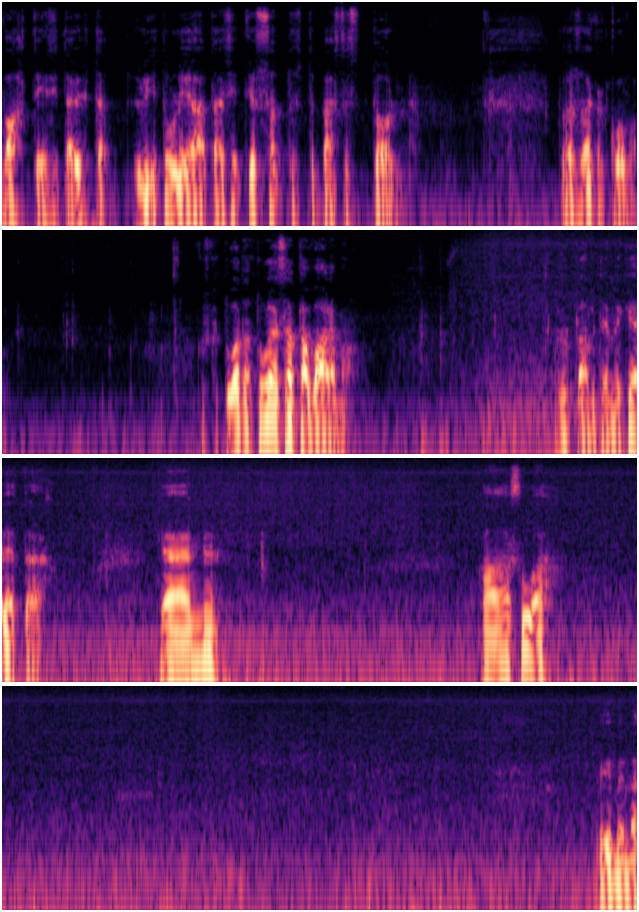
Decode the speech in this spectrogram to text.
vahtiin sitä yhtä ylitulijaa, tai sitten jos sattuu sitten päästä tonne. Tuo olisi aika kova. Koska tuota tulee sata varma. Katsotaan miten me kedetään. Käänny. Kaasua. Ei mennä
